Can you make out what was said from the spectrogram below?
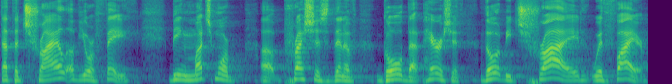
that the trial of your faith, being much more uh, precious than of gold that perisheth, though it be tried with fire.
